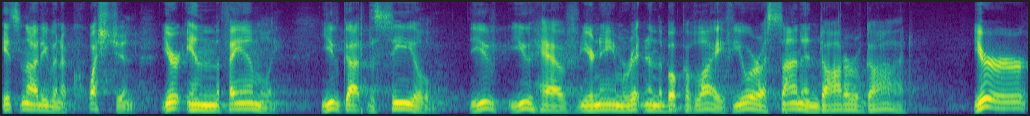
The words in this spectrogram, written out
it's not even a question. You're in the family. You've got the seal. You, you have your name written in the book of life. You are a son and daughter of God. You're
